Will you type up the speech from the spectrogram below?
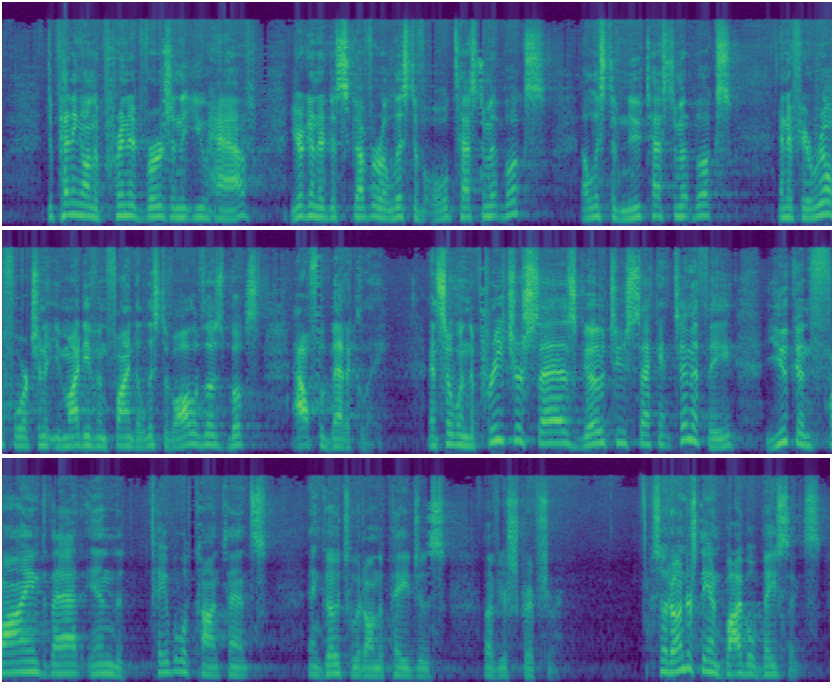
Depending on the printed version that you have, you're going to discover a list of Old Testament books, a list of New Testament books, and if you're real fortunate, you might even find a list of all of those books alphabetically. And so when the preacher says, go to 2 Timothy, you can find that in the table of contents and go to it on the pages of your scripture. So to understand Bible basics,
